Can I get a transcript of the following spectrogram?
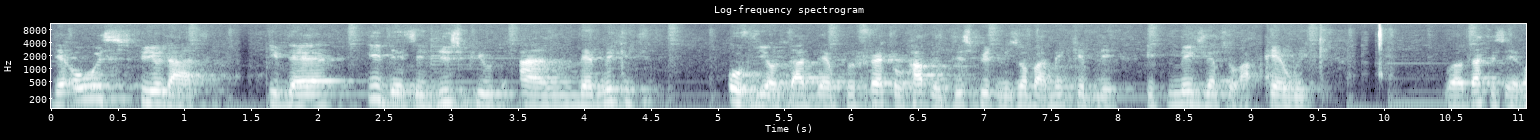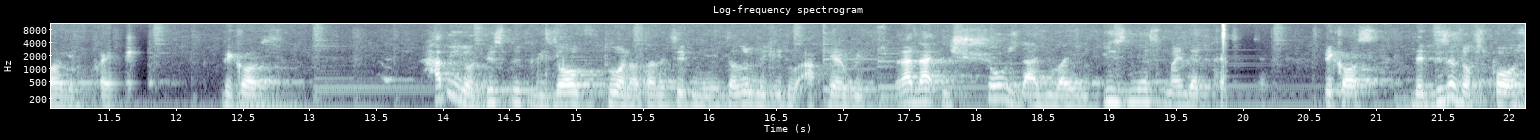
they always feel that if there if there's a dispute and they make it obvious that they prefer to have the dispute resolved amicably, it makes them to appear weak. Well, that is a wrong impression because having your dispute resolved through an alternative means doesn't make you to appear weak. Rather, it shows that you are a business-minded person because the business of sports,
